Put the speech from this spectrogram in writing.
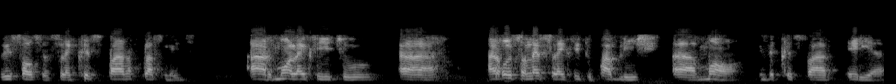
resources like CRISPR plasmids are more likely to, uh, are also less likely to publish uh, more in the CRISPR area.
